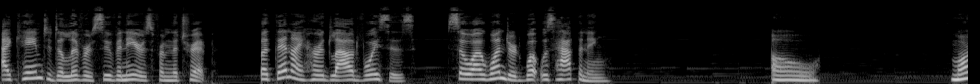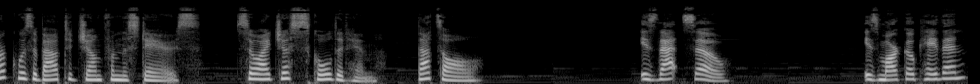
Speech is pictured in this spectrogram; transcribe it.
I came to deliver souvenirs from the trip, But then I heard loud voices, so I wondered what was happening. Oh. Mark was about to jump from the stairs. So I just scolded him. That's all. Is that so? Is Mark okay then?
